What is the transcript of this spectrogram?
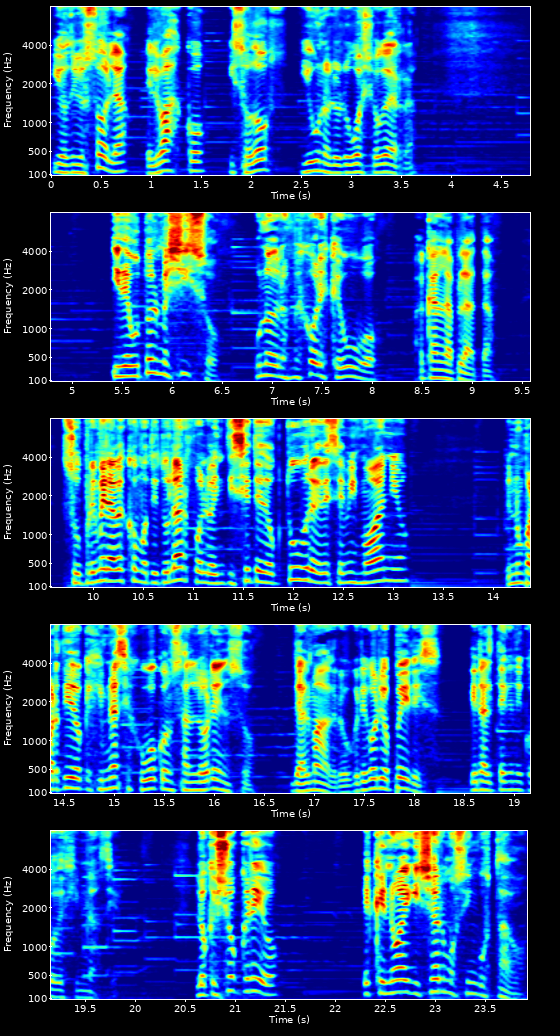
y Odriozola, el vasco, hizo dos y uno el uruguayo Guerra. Y debutó el mellizo, uno de los mejores que hubo acá en La Plata. Su primera vez como titular fue el 27 de octubre de ese mismo año en un partido que Gimnasia jugó con San Lorenzo de Almagro. Gregorio Pérez era el técnico de Gimnasia. Lo que yo creo es que no hay Guillermo sin Gustavo.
